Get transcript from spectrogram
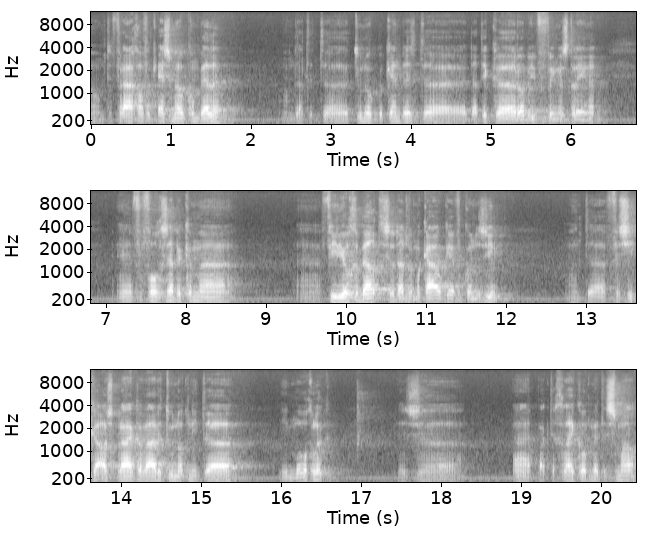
om te vragen of ik Esmel kon bellen. Omdat het toen ook bekend werd dat ik Robbie Vingers trainen. En vervolgens heb ik hem video gebeld, zodat we elkaar ook even konden zien. Want fysieke afspraken waren toen nog niet niet mogelijk. Dus uh, hij pakte gelijk op met een smile.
